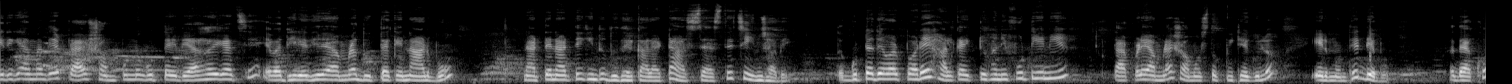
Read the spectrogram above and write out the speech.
এদিকে আমাদের প্রায় সম্পূর্ণ গুড়টাই দেওয়া হয়ে গেছে। এবার ধীরে ধীরে আমরা দুধটাকে নাড়বো। নাড়তে নাড়তেই কিন্তু দুধের কালারটা আস্তে আস্তে চেঞ্জ হবে। তো গুড়টা দেওয়ার পরে হালকা একটুখানি ফুটিয়ে নিয়ে তারপরে আমরা সমস্ত পিঠেগুলো এর মধ্যে দেব। তো দেখো,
